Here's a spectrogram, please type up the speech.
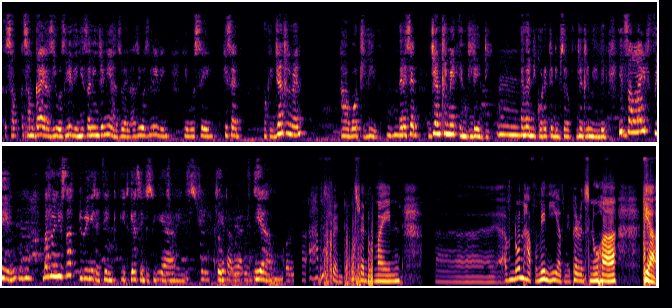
some, some guy, as he was leaving, he's an engineer as well. As he was leaving, he was saying, he said, "Okay, gentlemen, I'm about to leave." Then he said, "Gentleman and lady," and then he corrected himself, "Gentleman and lady." It's a light thing, but when you start doing it, I think it gets into people's Yeah, minds. it's true. So- Create. Yeah. Uh, I have this friend, this friend of mine. Uh, I've known her for many years. My parents know her. Yeah.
